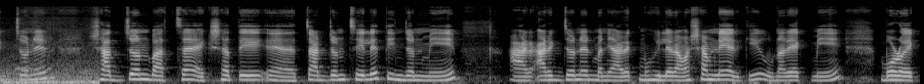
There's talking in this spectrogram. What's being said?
একজনের সাতজন বাচ্চা একসাথে চারজন ছেলে তিনজন মেয়ে। আর আরেকজনের মানে আরেক মহিলার আমার সামনে আর কি ওনার এক মেয়ে, বড় এক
